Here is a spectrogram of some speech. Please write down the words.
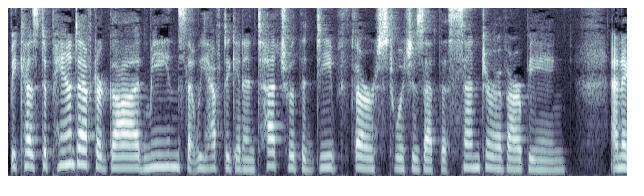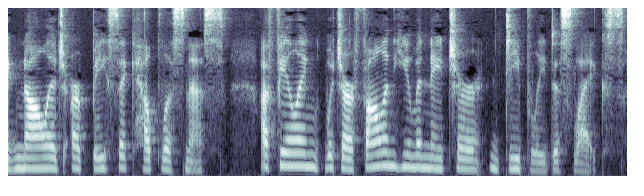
Because to pant after God means that we have to get in touch with the deep thirst which is at the center of our being and acknowledge our basic helplessness, a feeling which our fallen human nature deeply dislikes.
